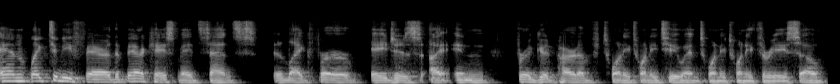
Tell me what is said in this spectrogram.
and like to be fair the bear case made sense like for ages I, in for a good part of 2022 and 2023 so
